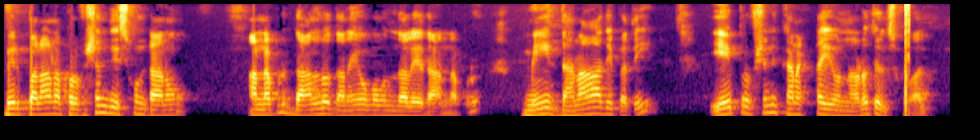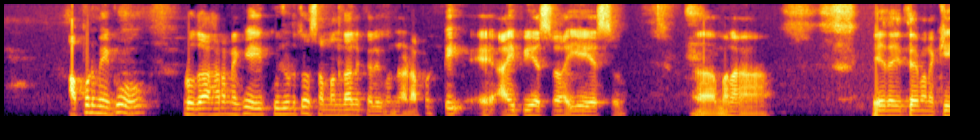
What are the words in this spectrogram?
మీరు ఫలానా ప్రొఫెషన్ తీసుకుంటాను అన్నప్పుడు దానిలో ధనయోగం ఉందా లేదా అన్నప్పుడు మీ ధనాధిపతి ఏ ప్రొఫెషన్ కనెక్ట్ అయి ఉన్నాడో తెలుసుకోవాలి. అప్పుడు మీకు ఇప్పుడు ఉదాహరణకి కుజుడితో సంబంధాలు కలిగి ఉన్నాడు. అప్పుడు టీ ఐపీఎస్ ఐఏఎస్ మన ఏదైతే మనకి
